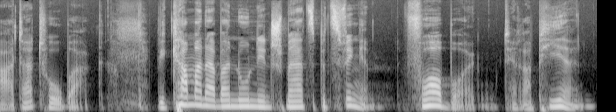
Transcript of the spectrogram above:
Harter Tobak. Wie kann man aber nun den Schmerz bezwingen, vorbeugen, therapieren?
